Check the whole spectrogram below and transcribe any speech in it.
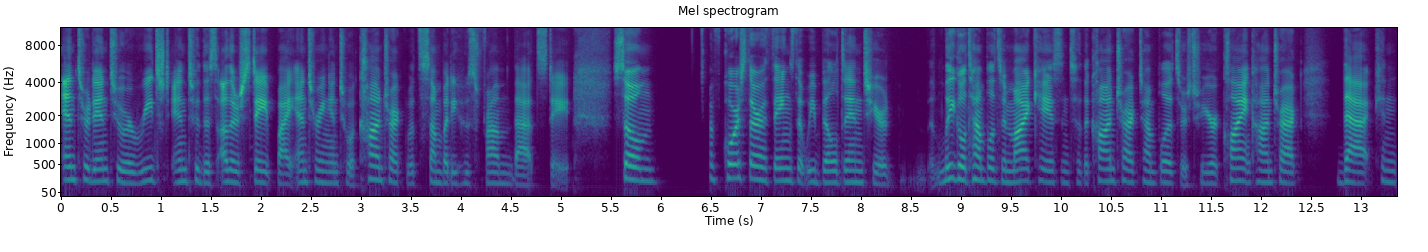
entered into or reached into this other state by entering into a contract with somebody who's from that state. So of course, there are things that we build into your legal templates, in my case, into the contract templates or to your client contract that can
